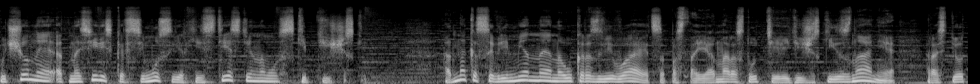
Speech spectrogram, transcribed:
ученые относились ко всему сверхъестественному скептически. Однако современная наука развивается, постоянно растут теоретические знания, растет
